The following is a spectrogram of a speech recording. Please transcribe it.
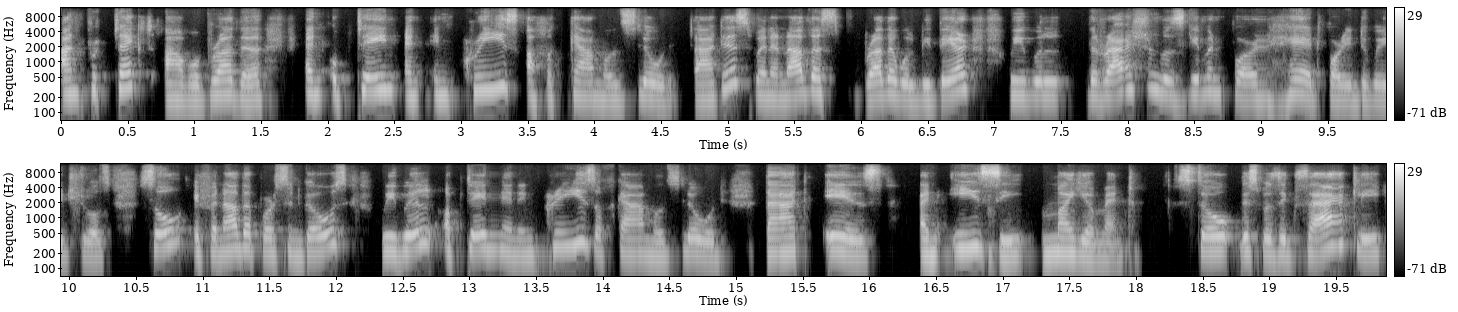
and protect our brother and obtain an increase of a camel's load. That is when another brother will be there we will the ration was given per head for individuals. So if another person goes, we will obtain an increase of camel's load. That is an easy measurement. So this was exactly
